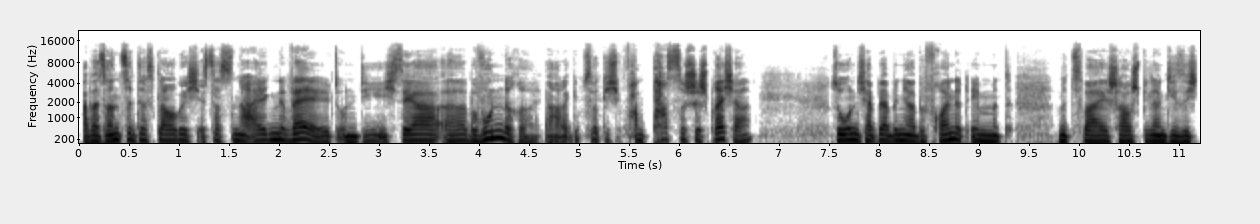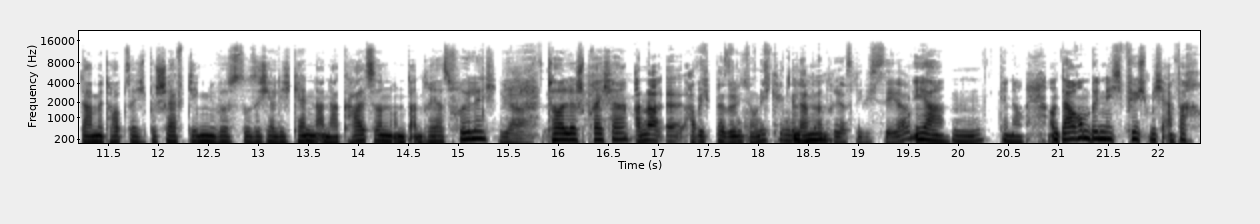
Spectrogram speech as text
aber sonst sind das, glaube ich, ist das eine eigene Welt und die ich sehr äh, bewundere. Ja, da gibt's wirklich fantastische Sprecher. So, und ich hab ja, bin ja befreundet eben mit, mit zwei Schauspielern, die sich damit hauptsächlich beschäftigen. Die wirst du sicherlich kennen, Anna Carlsson und Andreas Fröhlich. Ja. Tolle Sprecher. Anna äh, habe ich persönlich noch nicht kennengelernt. Andreas liebe ich sehr. Mhm. Ja, genau. Und darum bin ich, fühle ich mich einfach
